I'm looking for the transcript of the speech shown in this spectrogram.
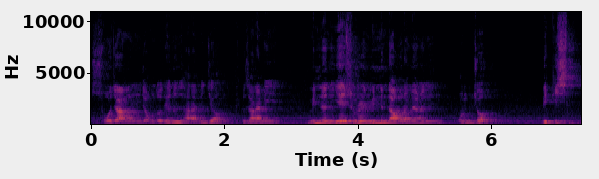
소장 정도 되는 사람이죠. 그 사람이 믿는 예수를 믿는다고 그러면은 오른쪽 믿기 시-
